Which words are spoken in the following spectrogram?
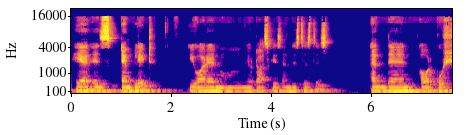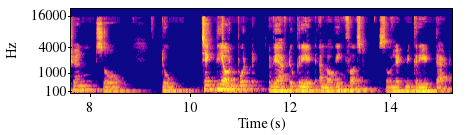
here is template url your task is and this this this. And then our question so to check the output we have to create a logging first. So let me create that.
